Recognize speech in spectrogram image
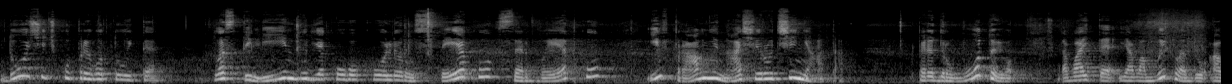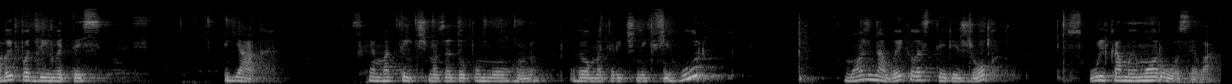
дощечку приготуйте, пластилін будь-якого кольору, стеку, серветку і вправні наші рученята. Перед роботою давайте я вам викладу, а ви подивитесь, як схематично за допомогою геометричних фігур можна викласти ріжок з кульками морозива.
